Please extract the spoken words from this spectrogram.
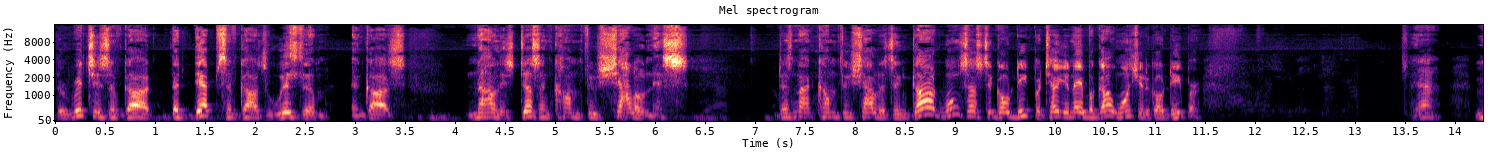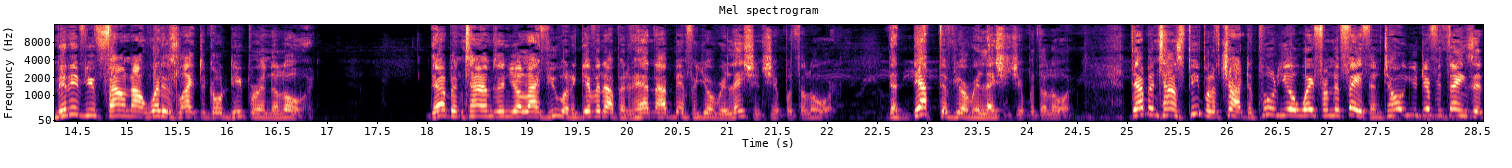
the riches of God, the depths of God's wisdom and God's knowledge doesn't come through shallowness does not come through shallowness. And God wants us to go deeper. Tell your neighbor, God wants you to go deeper. Yeah. Many of you found out what it's like to go deeper in the Lord. There have been times in your life you would have given up if it had not been for your relationship with the Lord, the depth of your relationship with the Lord. There have been times people have tried to pull you away from the faith and told you different things that,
